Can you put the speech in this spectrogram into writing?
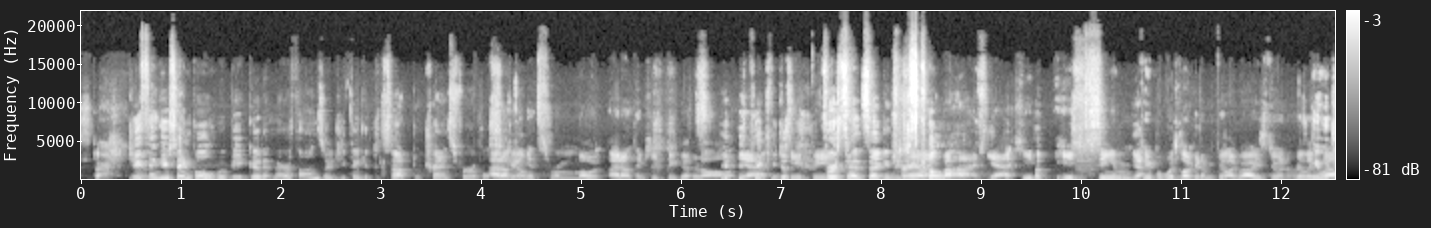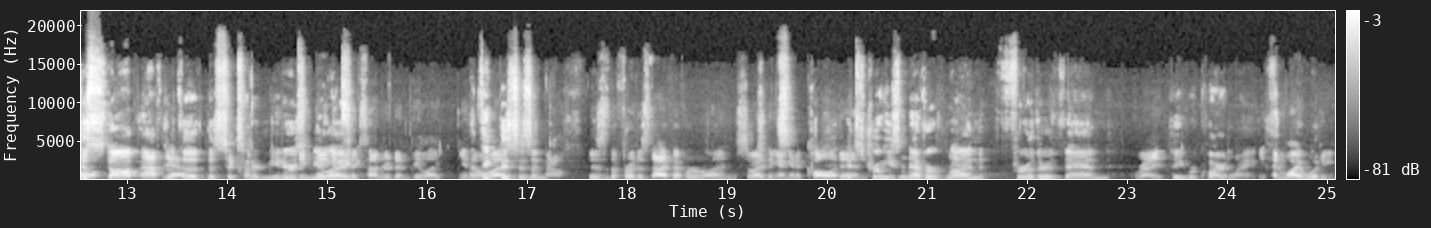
Start. a Do you think Usain Bolt would be good at marathons, or do you think it's not transferable? I don't skill? think it's remote. I don't think he'd be good at all. You yeah, think he just- he'd be first ten seconds trailing behind. Yeah, he'd he'd seem. Yeah. People would look at him and be like, "Wow, he's doing really He well." would just stop after Yeah. the, the 600 meters He'd and be like, 600 and be like, "You know I think what? this is enough. This is the furthest I've ever run, so I think I'm going to call it in." It's true. He's never Yeah. run further than Right. the required length. And why would he?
